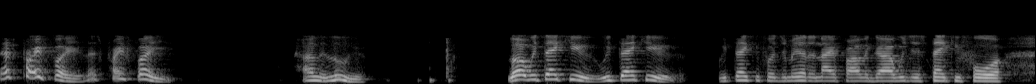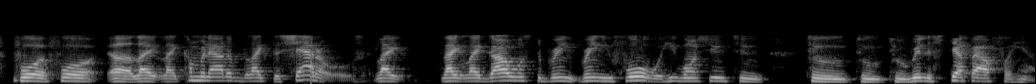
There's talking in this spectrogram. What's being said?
Let's pray for you. Let's pray for you. Hallelujah. Lord, we thank you. We thank you. We thank you for Jamel tonight, Father God. We just thank you for for for uh like like coming out of like the shadows. Like like like God wants to bring bring you forward. He wants you to to to to really step out for him.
